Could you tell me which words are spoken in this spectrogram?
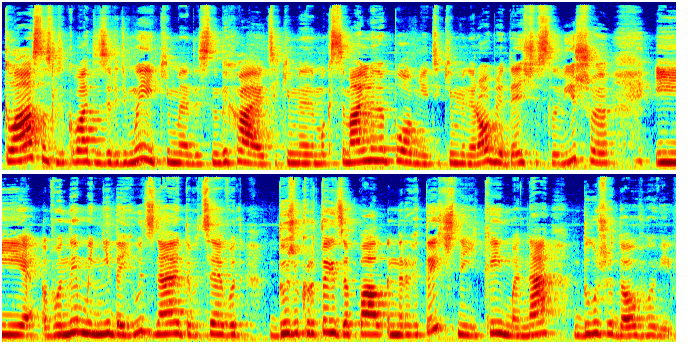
класно слідкувати за людьми, які мене десь надихають, які мене максимально наповнюють, які мене роблять десь щасливішою. І вони мені дають, знаєте, цей от дуже крутий запал енергетичний, який мене дуже довго вів.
